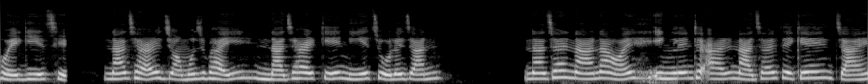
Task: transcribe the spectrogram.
হয়ে গিয়েছে। নাঝার যমজ ভাই নাঝারকে নিয়ে চলে যান। নাজার না নেওয়ায় ইংল্যান্ড আর নাজার থেকে যায়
